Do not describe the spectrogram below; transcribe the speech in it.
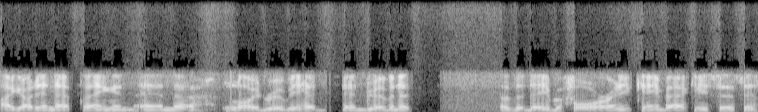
I got in that thing, and and uh, Lloyd Ruby had had driven it uh, the day before, and he came back. He says, "This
